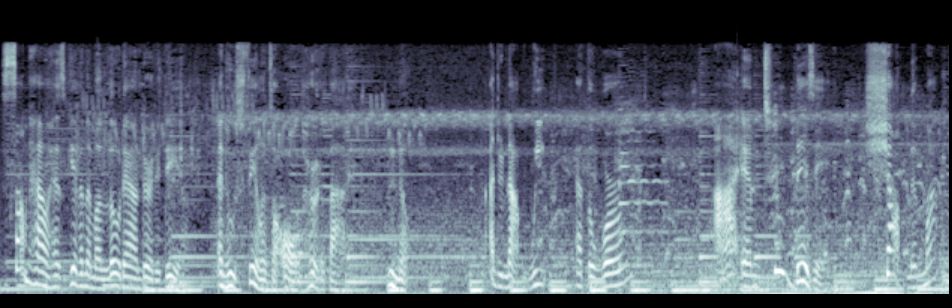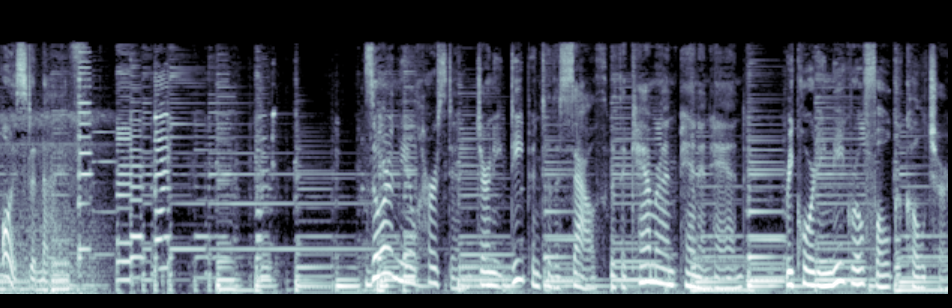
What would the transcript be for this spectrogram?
somehow has given them a low down dirty deal and whose feelings are all hurt about it. No, I do not weep at the world. I am too busy sharpening my oyster knife. Zora Neale Hurston journeyed deep into the South with a camera and pen in hand, recording Negro folk culture.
